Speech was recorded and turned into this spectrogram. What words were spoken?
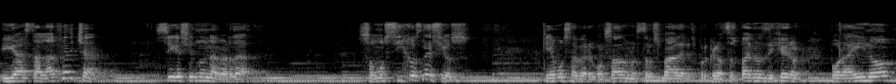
y hasta la fecha sigue siendo una verdad. Somos hijos necios que hemos avergonzado a nuestros padres porque nuestros padres nos dijeron, por ahí no,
